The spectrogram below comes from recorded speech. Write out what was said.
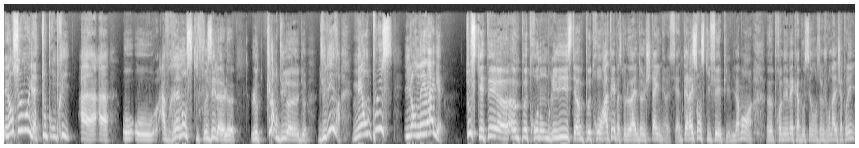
Et non seulement il a tout compris à, à- au- à vraiment ce qui faisait le, le cœur du, euh, du, du livre, mais en plus, il en élague tout ce qui était euh, un peu trop nombriliste et un peu trop raté, parce que le Haldelstein, euh, c'est intéressant ce qu'il fait, et puis évidemment, premier mec à bosser dans un journal japonais,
